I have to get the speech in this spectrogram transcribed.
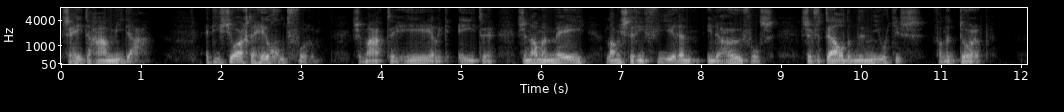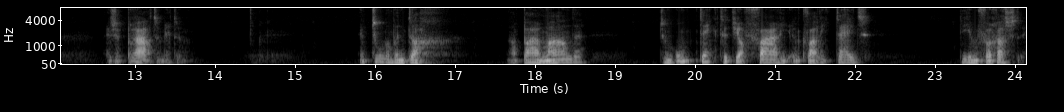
Ze heette Hamida. En die zorgde heel goed voor hem. Ze maakte heerlijk eten. Ze nam hem mee langs de rivieren in de heuvels. Ze vertelde hem de nieuwtjes van het dorp. En ze praatte met hem. En toen op een dag, na een paar maanden, toen ontdekte Jafari een kwaliteit die hem verraste.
